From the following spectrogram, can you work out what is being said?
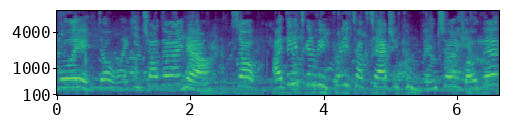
really don't like each other right Yeah. now. So I think it's gonna be pretty tough to actually convince her to go there.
